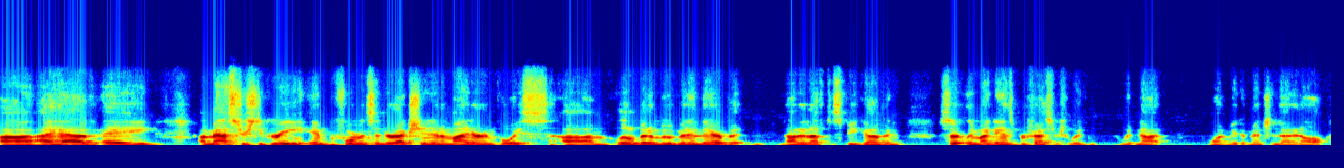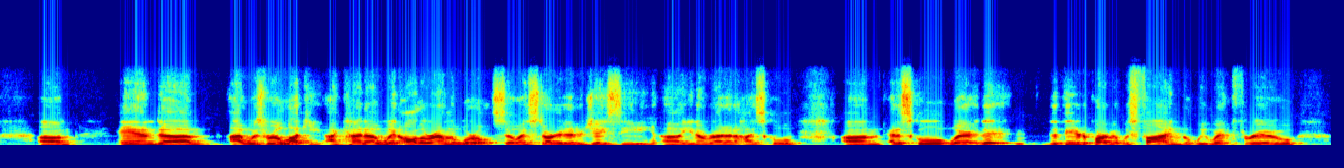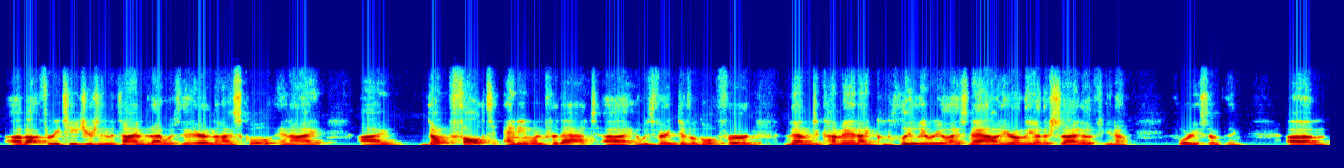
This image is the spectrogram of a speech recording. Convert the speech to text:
Uh, I have a, a master's degree in performance and direction and a minor in voice. Um, a little bit of movement in there, but not enough to speak of. And certainly my dance professors would would not want me to mention that at all. Um, and um, I was real lucky. I kind of went all around the world. So I started at a JC, uh, you know, right out of high school, um, at a school where the, the theater department was fine, but we went through about three teachers in the time that I was there in the high school, and I I don't fault anyone for that. Uh, it was very difficult for them to come in. I completely realize now here on the other side of you know forty something. Um,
